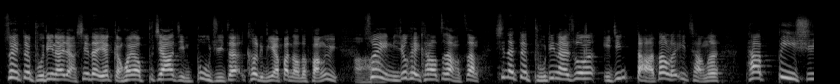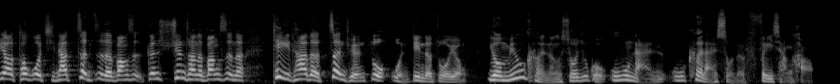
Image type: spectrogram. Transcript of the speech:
所以对普丁来讲，现在也赶快要加紧布局在克里米亚半岛的防御。所以你就可以看到这场仗，现在对普丁来说呢，已经打到了一场呢，他必须要透过其他政治的方式跟宣传的方式呢，替他的政权做稳定的作用。有没有可能说，如果乌南乌克兰守得非常好，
